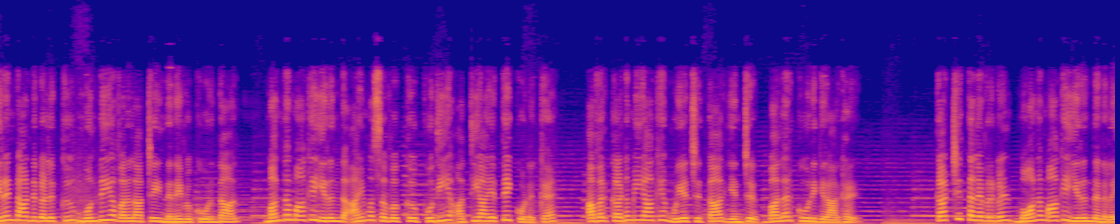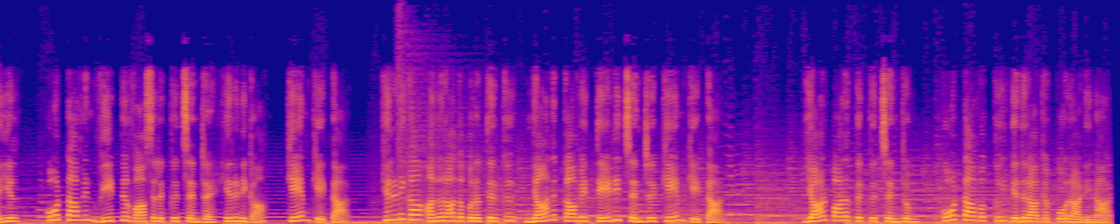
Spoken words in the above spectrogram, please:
இரண்டாண்டுகளுக்கு முந்தைய வரலாற்றை நினைவு கூர்ந்தால் மந்தமாக இருந்த ஐமசவுக்கு புதிய அத்தியாயத்தை கொடுக்க அவர் கடுமையாக முயற்சித்தார் என்று பலர் கூறுகிறார்கள். கட்சித் தலைவர்கள் மௌனமாக இருந்த நிலையில் கோட்டாவின் வீட்டு வாசலுக்கு சென்ற ஹிருணிகா கேம் கேட்டார். கிருணிகா அனுராதபுரத்திற்கு ஞானக்காவை தேடிச் சென்று கேம் கேட்டார் யாழ்ப்பாணத்துக்கு சென்றும் கோட்டாவுக்கு எதிராக போராடினார்.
